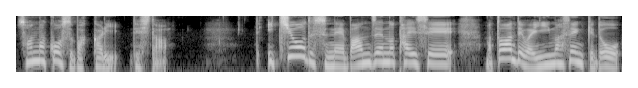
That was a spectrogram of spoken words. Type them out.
そんなコースばっかりでした。一応ですね、万全の体制、まあ、とはでは言いませんけど、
